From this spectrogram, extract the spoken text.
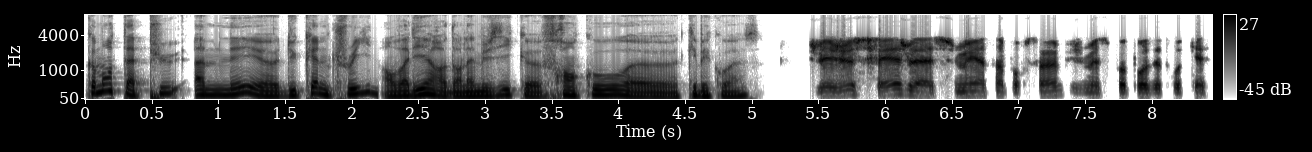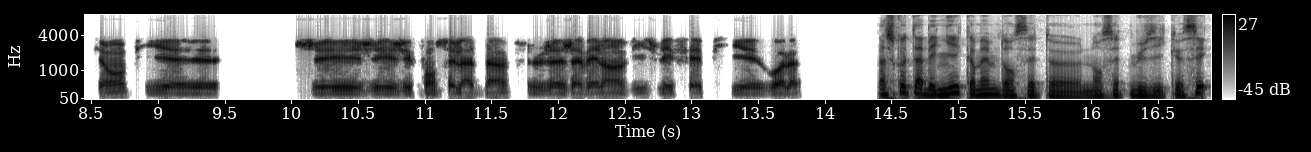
Comment t'as pu amener du country, on va dire, dans la musique franco-québécoise Je l'ai juste fait, je l'ai assumé à 100%, puis je me suis pas posé trop de questions, puis euh, j'ai foncé là-dedans. J'a- J'avais l'envie, je l'ai fait, puis euh, voilà. Parce que t'as baigné quand même dans cette, euh, dans cette musique. C'est,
